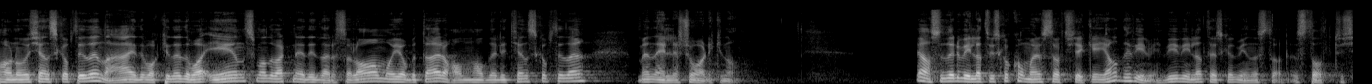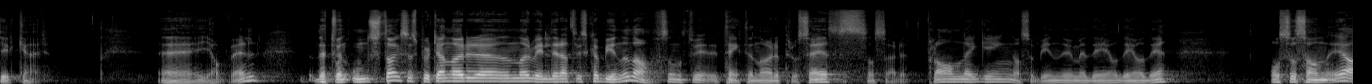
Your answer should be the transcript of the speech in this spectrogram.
har noe kjennskap til det? Nei, det var ikke det. Det var én som hadde vært nede i Dar es Salaam og jobbet der, og han hadde litt kjennskap til det. Men ellers så var det ikke noe. Ja, Så dere vil at vi skal komme her og starte kirke? Ja, det vil vi. Vi vil at dere skal begynne å starte, kirke her. Eh, ja vel. Dette var en onsdag, så spurte jeg når, når vil dere at vi skal begynne. da? Sånn at vi tenkte nå er det prosess, og så er det planlegging, og så begynner vi med det og det og det. Og så sa han ja,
